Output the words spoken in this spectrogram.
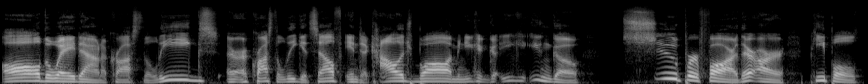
all the way down across the leagues or across the league itself into college ball. I mean, you could go, you, you can go super far. There are people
